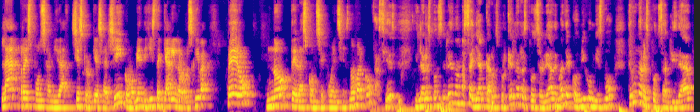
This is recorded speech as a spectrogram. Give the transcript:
la responsabilidad. Si es que lo quieres hacer, sí, como bien dijiste, que alguien lo reescriba, pero no de las consecuencias, ¿no, Marco? Así es. Y la responsabilidad va más allá, Carlos, porque es la responsabilidad, además de conmigo mismo, tengo una responsabilidad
